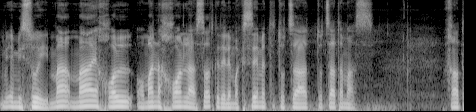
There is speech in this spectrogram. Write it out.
מיסוי, מה, מה יכול או מה נכון לעשות כדי למקסם את התוצאה, תוצאת המס? בחרת,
